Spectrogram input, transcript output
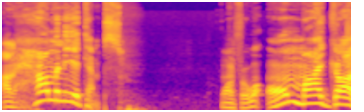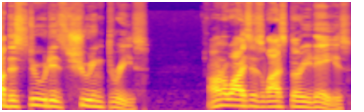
On how many attempts? One for one. Oh my god, this dude is shooting threes. I don't know why it says last 30 days.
